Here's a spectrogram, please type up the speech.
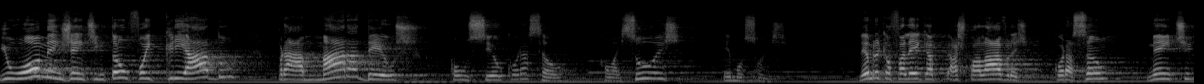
E o homem, gente, então foi criado para amar a Deus com o seu coração, com as suas emoções. Lembra que eu falei que as palavras coração, mente,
